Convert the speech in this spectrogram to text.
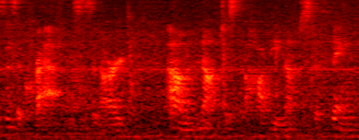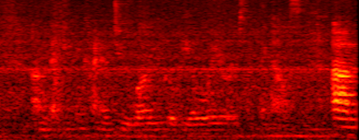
this is a craft. This is an art, um, not just a hobby, not just a thing um, that you can kind of do you go be a lawyer or something else. Um,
